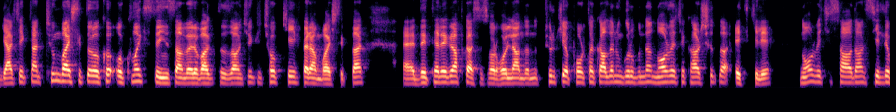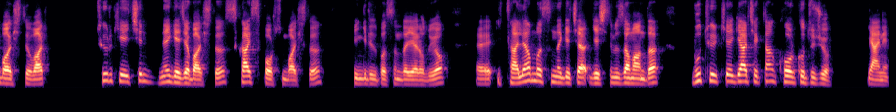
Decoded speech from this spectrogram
Gerçekten tüm başlıkları oku- okumak istiyor insan böyle baktığı zaman. Çünkü çok keyif veren başlıklar. E, The Telegraph gazetesi var Hollanda'nın. Türkiye Portakalların grubunda Norveç'e karşı da etkili. Norveç'i sağdan sildi başlığı var. Türkiye için ne gece başlığı? Sky Sports'un başlığı. İngiliz basında yer alıyor. E, İtalyan basında geçer, geçtiğimiz zaman da bu Türkiye gerçekten korkutucu. Yani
